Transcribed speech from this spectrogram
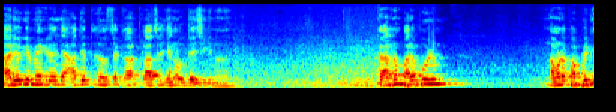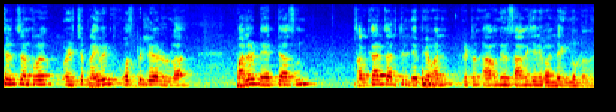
ആരോഗ്യ മേഖലയിലെ ആദ്യത്തെ ദിവസത്തെ ക്ലാ- ക്ലാസ്സിൽ ഞങ്ങൾ ഉദ്ദേശിക്കുന്നത്. കാരണം പലപ്പോഴും നമ്മുടെ പബ്ലിക് ഹെൽത്ത് സെന്റർ ഒഴിച്ച് പ്രൈവറ്റ് ഹോസ്പിറ്റലുകളിലുള്ള പല ഡേറ്റാസും സർക്കാർ തലത്തിൽ ലഭ്യമല്ല കിട്ട ആകുന്ന ഒരു സാഹചര്യമല്ല ഇന്നുള്ളത്.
